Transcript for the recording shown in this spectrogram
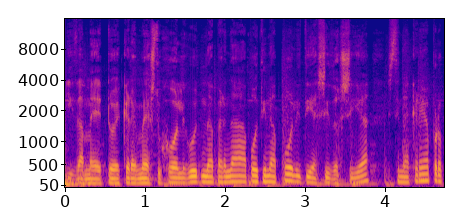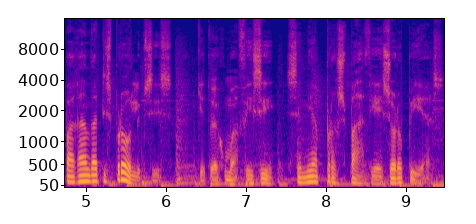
Η Είδαμε το εκρεμές του Hollywood να περνά από την απόλυτη ασυδοσία στην ακραία προπαγάνδα της πρόληψης και το έχουμε αφήσει σε μια προσπάθεια ισορροπίας.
